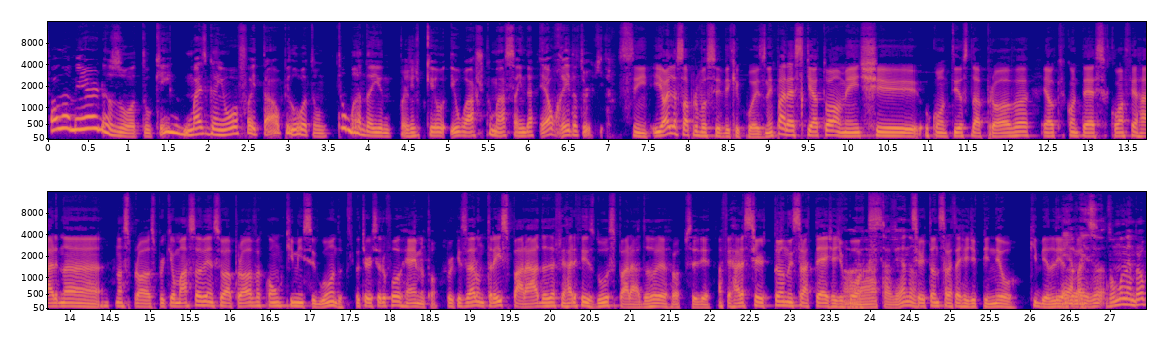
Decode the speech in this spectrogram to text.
Fala merda, Zoto. Quem mais ganhou foi tal piloto. Então manda aí pra gente, porque eu, eu acho que o Massa ainda é o rei da Turquia. Sim, e olha só pra você ver que coisa. Nem parece que atualmente o contexto da prova é o que acontece com a Ferrari na, nas provas, porque o Massa venceu a prova com o Kimi em segundo, e o terceiro foi o Hamilton, porque fizeram três paradas e a Ferrari fez duas paradas. Olha só pra você ver. A Ferrari acertando estratégia de Ah, boxe, tá vendo? Acertando estratégia de pneu. Que beleza. É, mas vamos lembrar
